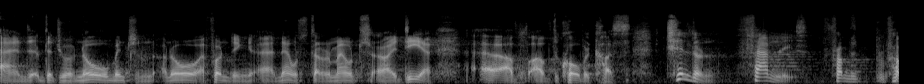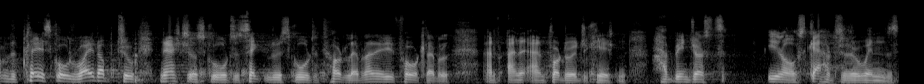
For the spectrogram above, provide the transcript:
and that you have no mention, no funding announced or amount or idea uh, of, of the COVID costs. Children, families, from the, from the play school right up to national school to secondary school to third level and indeed fourth level and, and, and further education have been just you know, scattered to the winds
